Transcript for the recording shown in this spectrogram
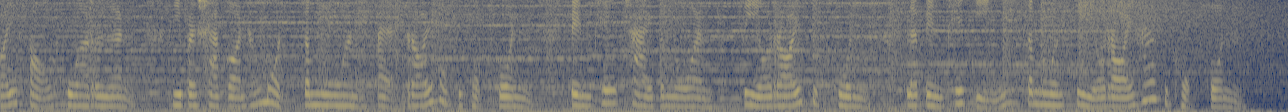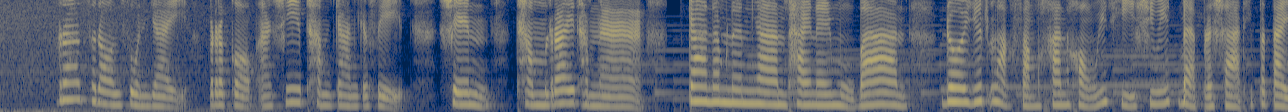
302 ครัวเรือน มีประชากรทั้งหมดจำนวน 866 คน เป็นเพศชายจำนวน 410 คน และเป็นเพศหญิงจำนวน 456 คน ราษฎรส่วนใหญ่ประกอบอาชีพทำการเกษตร เช่น ทำไร่ทำนา การดำเนินงานภายในหมู่บ้าน โดยยึดหลักสำคัญของวิถีชีวิตแบบประชาธิปไตย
